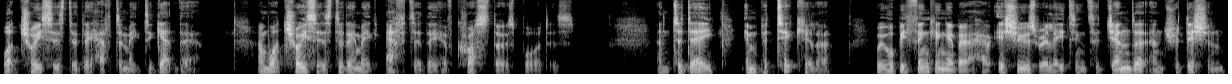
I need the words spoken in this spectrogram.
What choices did they have to make to get there? And what choices do they make after they have crossed those borders? And today, in particular, we will be thinking about how issues relating to gender and tradition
